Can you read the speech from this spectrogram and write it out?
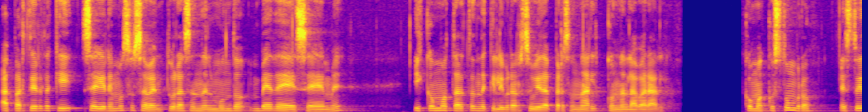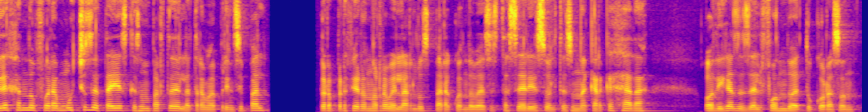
A partir de aquí seguiremos sus aventuras en el mundo BDSM y cómo tratan de equilibrar su vida personal con la laboral. Como acostumbro, estoy dejando fuera muchos detalles que son parte de la trama principal, pero prefiero no revelarlos para cuando veas esta serie sueltes una carcajada o digas desde el fondo de tu corazón,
